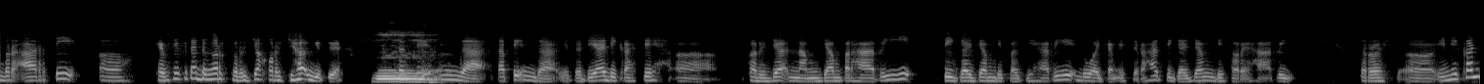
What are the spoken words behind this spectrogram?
berarti uh, kayak misalnya kita dengar kerja kerja gitu ya. Hmm. Tapi enggak, tapi enggak gitu. Dia dikasih uh, kerja 6 jam per hari, tiga jam di pagi hari, dua jam istirahat, tiga jam di sore hari. Terus uh, ini kan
